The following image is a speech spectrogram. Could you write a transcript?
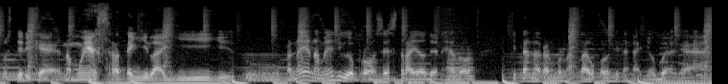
terus jadi kayak nemuin strategi lagi gitu. Karena yang namanya juga proses trial dan error kita nggak akan pernah tahu kalau kita nggak nyoba kan.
